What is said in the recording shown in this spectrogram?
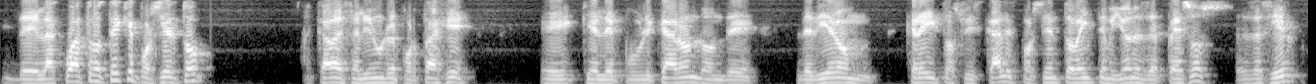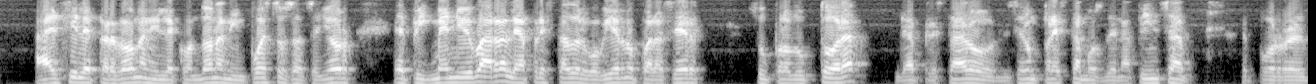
de la 4T, que por cierto, acaba de salir un reportaje eh, que le publicaron donde le dieron créditos fiscales por 120 millones de pesos, es decir, a él sí le perdonan y le condonan impuestos al señor Epigmenio Ibarra, le ha prestado el gobierno para ser su productora, le ha prestado, le hicieron préstamos de Nafinsa por eh,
